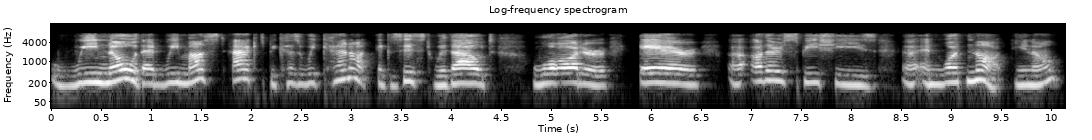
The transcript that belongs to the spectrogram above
we know that we must act because we cannot exist without water, air, uh, other species, uh, and whatnot, you know?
